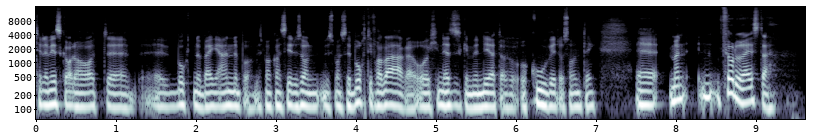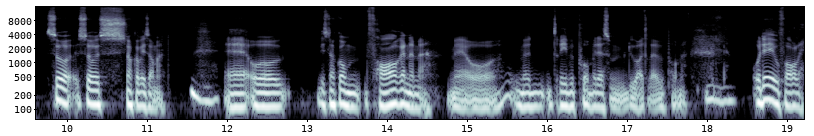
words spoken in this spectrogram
til en viss grad har hatt eh, bukten og begge endene på, hvis man kan si det sånn, hvis man ser bort fra været og kinesiske myndigheter og covid og sånne ting. Eh, men før du reiste, så, så snakker vi sammen. Mm. Uh, og vi snakker om farene med, med, å, med, drive på med det som du har drevet på med. Mm. Og det er jo farlig.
